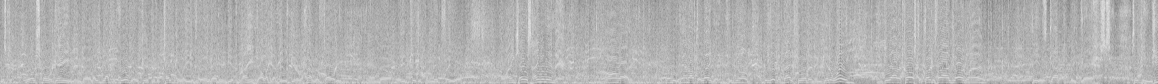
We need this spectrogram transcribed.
just a one-score game, and uh, they've got the field goal kicker to take the lead if they get out here and get in range. All they got to do is get around the 40 and uh, let him kick it from midfield. Wayne Case hanging in there. All righty. Going to be the hand off to Leggett. He's going to be hitting the backfield and then get away and get out across the 35-yard line. He has got to be gassed. I you, he,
